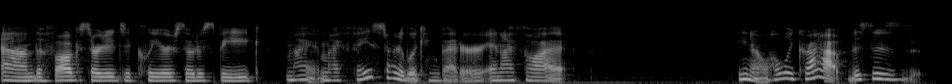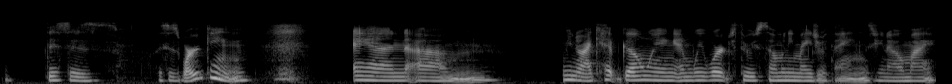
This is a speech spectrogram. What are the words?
um, the fog started to clear, so to speak, my my face started looking better, and I thought, you know, holy crap, this is this is this is working, and um, you know, I kept going, and we worked through so many major things. You know, my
